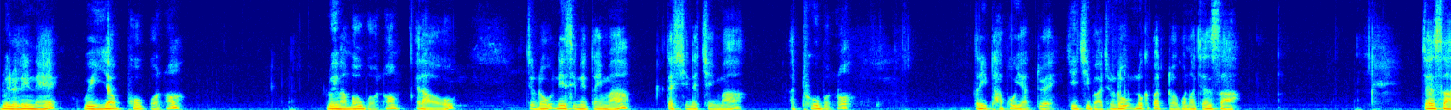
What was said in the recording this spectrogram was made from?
လွယ်လွယ်လေးနဲ့ဝင်ရောက်ဖို့ပေါ့နော်လွယ်မှာမဟုတ်ပေါ့နော်အဲ့ဒါကိုကျွန်တော်နေ့စဉ်နေ့တိုင်းမှာအသက်ရှင်တဲ့ချိန်မှာအထူးပေါ့နော်တတိထားဖို့ရအတွက်ရေးကြည့်ပါကျွန်တော်တို့နှုတ်ကပတ်တော်ပေါ့နော်ကျန်းစာကျန်းစာ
